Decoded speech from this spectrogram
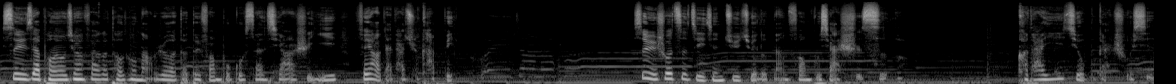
思雨在朋友圈发个头疼脑热的，对方不顾三七二十一，非要带她去看病。思雨说自己已经拒绝了男方不下十次了，可他依旧不改初心。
